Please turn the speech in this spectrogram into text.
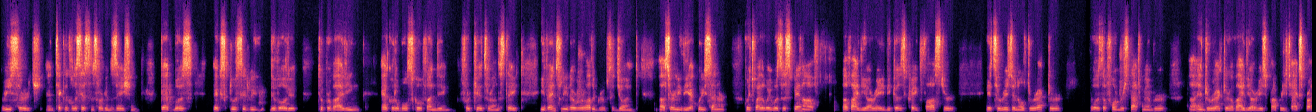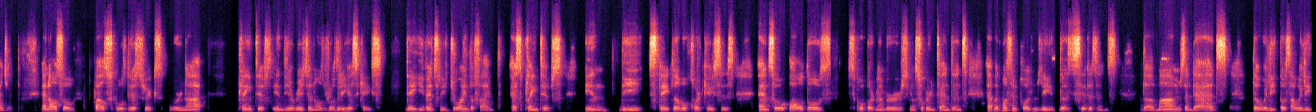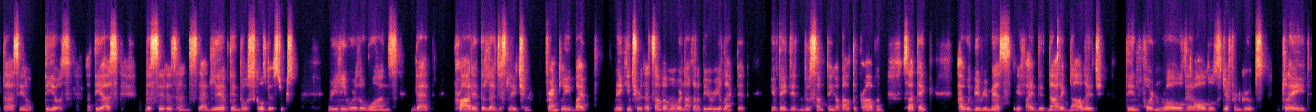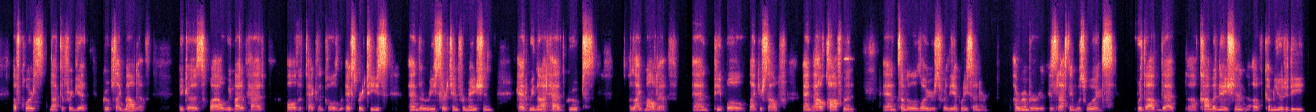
research and technical assistance organization that was exclusively devoted to providing equitable school funding for kids around the state. Eventually, there were other groups that joined, uh, certainly the Equity Center, which, by the way, was a spinoff of IDRA because Craig Foster, its original director, was a former staff member uh, and director of IDRA's property tax project. And also, while school districts were not plaintiffs in the original Rodriguez case, they eventually joined the fight as plaintiffs in the state level court cases. And so all those school board members, you know, superintendents, uh, but most importantly, the citizens, the moms and dads, the abuelitos, abuelitas, you know, tios, uh, tias, the citizens that lived in those school districts really were the ones that prodded the legislature, frankly, by making sure that some of them were not going to be reelected if they didn't do something about the problem. So I think I would be remiss if I did not acknowledge the important role that all those different groups played. Of course, not to forget groups like MALDEF, because while we might have had all the technical expertise and the research information, had we not had groups like MALDEF and people like yourself and Al Kauffman and some of the lawyers for the Equity Center. I remember his last name was Woods. Without that uh, combination of community,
